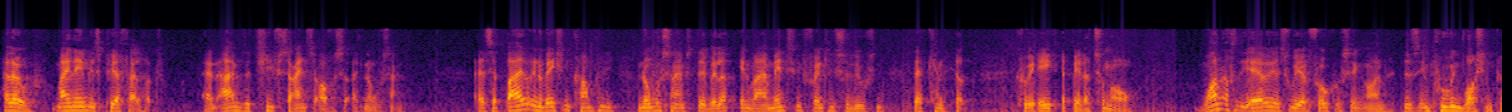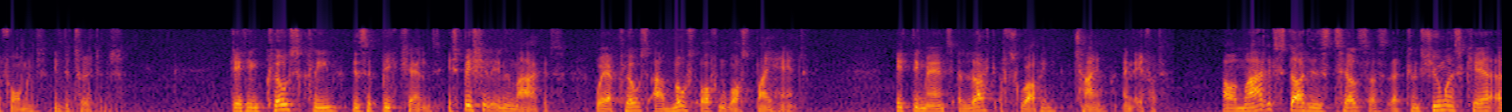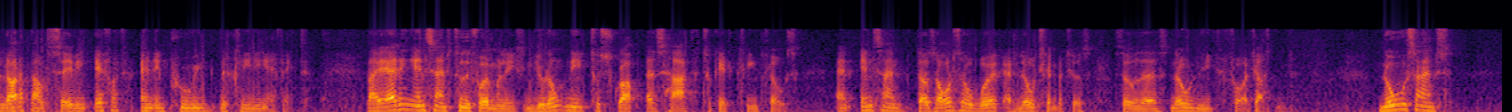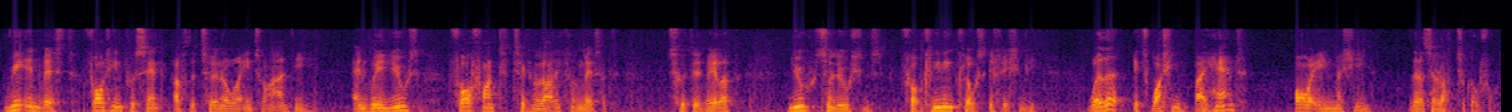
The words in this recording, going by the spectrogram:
Hello, my name is Per Falholt, and I'm the Chief Science Officer at Novozymes. As a bio-innovation company, Novozymes develop environmentally friendly solutions that can help create a better tomorrow. One of the areas we are focusing on is improving washing performance in detergents. Getting clothes clean is a big challenge, especially in the markets where clothes are most often washed by hand. It demands a lot of scrubbing, time, and effort. Our market studies tells us that consumers care a lot about saving effort and improving the cleaning effect. By adding enzymes to the formulation, you don't need to scrub as hard to get clean clothes. An enzyme does also work at low temperatures, so there's no need for adjustment. Novozymes reinvest 14% of the turnover into R&D, and we use forefront technological methods to develop new solutions for cleaning clothes efficiently. Whether it's washing by hand or in machine, there's a lot to go for.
